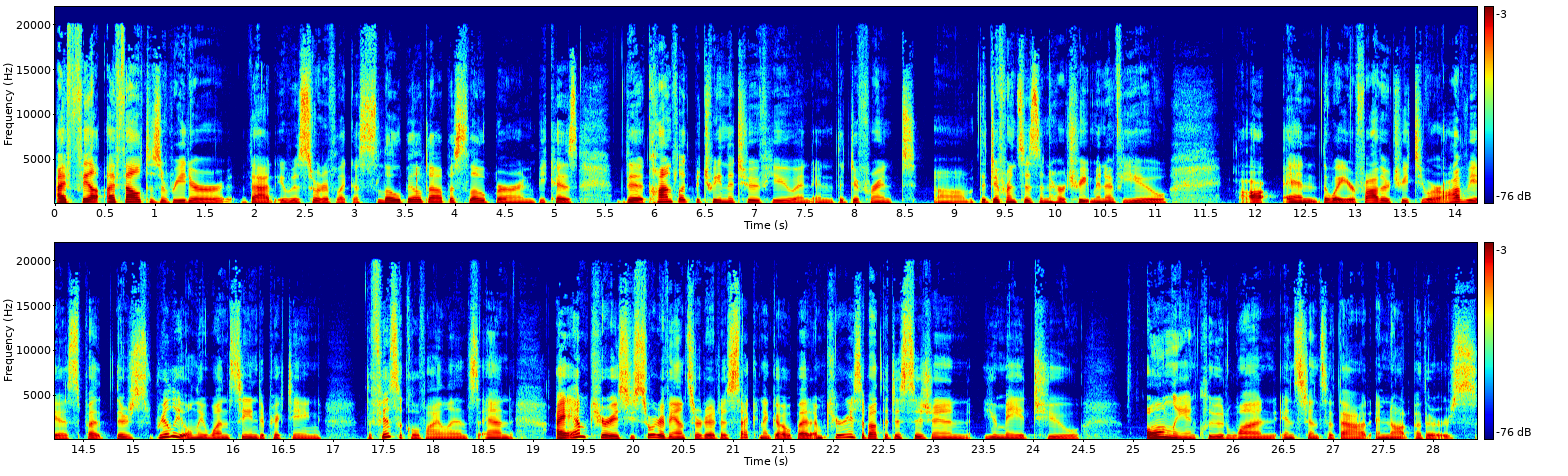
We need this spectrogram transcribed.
I feel I felt as a reader that it was sort of like a slow build up, a slow burn, because the conflict between the two of you and and the different um, the differences in her treatment of you. Are, and the way your father treats you are obvious, but there's really only one scene depicting the physical violence. And I am curious, you sort of answered it a second ago, but I'm curious about the decision you made to only include one instance of that and not others?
